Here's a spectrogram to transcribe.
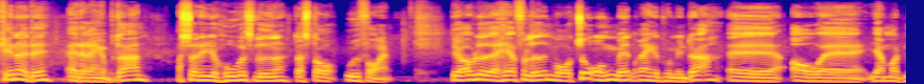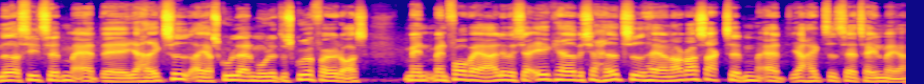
Kender I det, at det ringer på døren, og så er det Jehovas vidner, der står ude foran. Det oplevede jeg her forleden, hvor to unge mænd ringede på min dør, øh, og øh, jeg måtte ned og sige til dem, at øh, jeg havde ikke tid, og jeg skulle alt muligt. Det skulle jeg for øvrigt også. Men, men for at være ærlig, hvis jeg ikke havde, hvis jeg havde tid, havde jeg nok også sagt til dem, at jeg har ikke tid til at tale med jer,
